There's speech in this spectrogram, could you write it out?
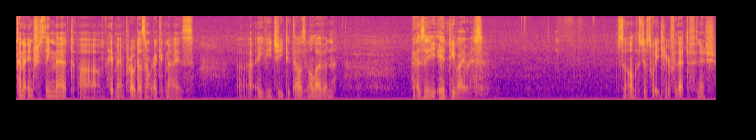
Kind of interesting that um, Hitman Pro doesn't recognize uh, AVG 2011 as a antivirus. So let's just wait here for that to finish.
